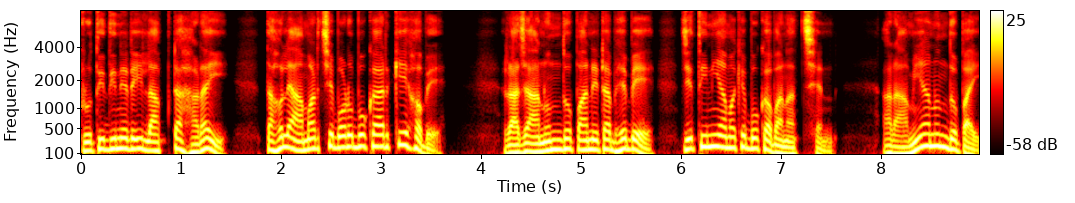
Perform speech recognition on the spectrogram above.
প্রতিদিনের এই লাভটা হারাই, তাহলে আমার চেয়ে বড় বোকা আর কে হবে? রাজা আনন্দ পান এটা ভেবে যে তিনি আমাকে বোকা বানাচ্ছেন। আর আমি আনন্দ পাই,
